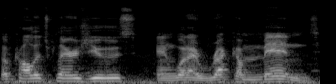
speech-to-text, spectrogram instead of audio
of college players use and what I recommend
